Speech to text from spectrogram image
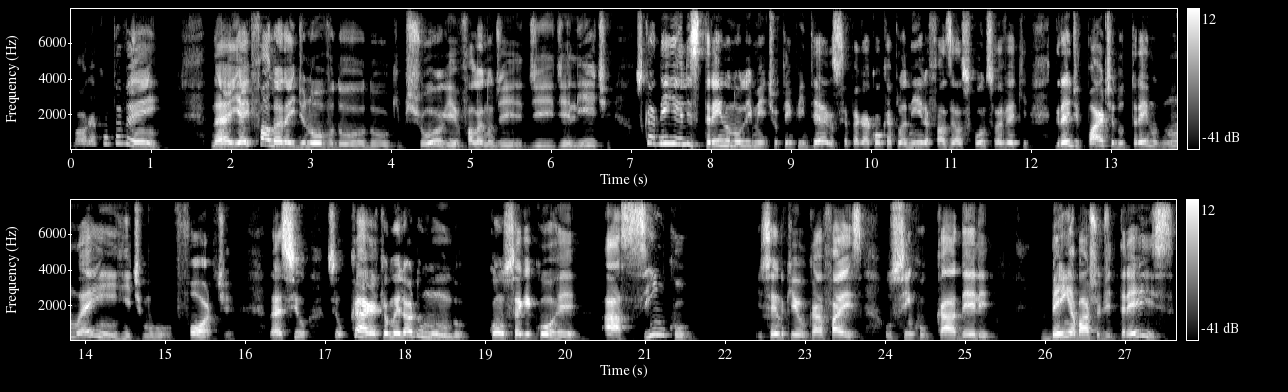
uma hora a conta vem. Né? E aí, falando aí de novo do, do Kipchoge, falando de, de, de elite, os caras nem eles treinam no limite o tempo inteiro. Se você pegar qualquer planilha, fazer as contas, você vai ver que grande parte do treino não é em ritmo forte. Né? Se, o, se o cara que é o melhor do mundo consegue correr a 5, sendo que o cara faz o 5K dele bem abaixo de 3,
